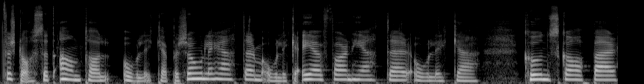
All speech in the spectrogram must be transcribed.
förstås ett antal olika personligheter med olika erfarenheter, olika kunskaper.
